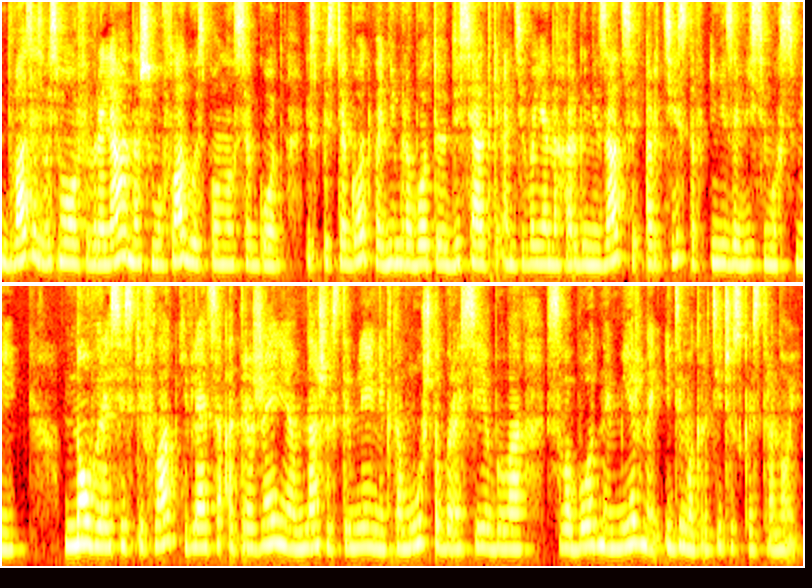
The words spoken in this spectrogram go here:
28 февраля нашему флагу исполнился год, и спустя год под ним работают десятки антивоенных организаций, артистов и независимых СМИ. Новый российский флаг является отражением наших стремлений к тому, чтобы Россия была свободной, мирной и демократической страной.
